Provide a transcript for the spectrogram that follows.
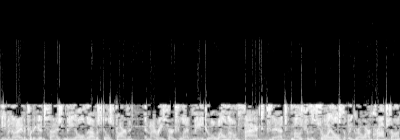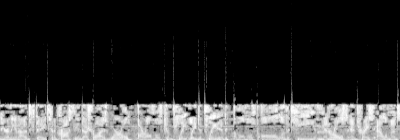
even though I had a pretty good sized meal, that I was still starving. And my research led me to a well known fact that most of the soils that we grow our crops on here in the United States and across the industrialized world are almost completely depleted of almost all of the key minerals and trace elements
